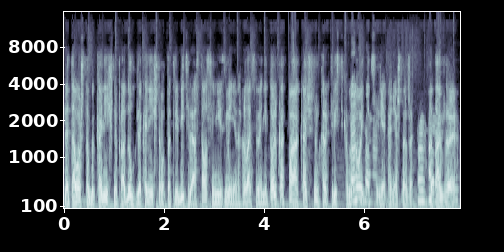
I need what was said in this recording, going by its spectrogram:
для того, чтобы конечный продукт для конечного потребителя остался неизменен. Желательно не только по качественным характеристикам, но и по цене, конечно же. А также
